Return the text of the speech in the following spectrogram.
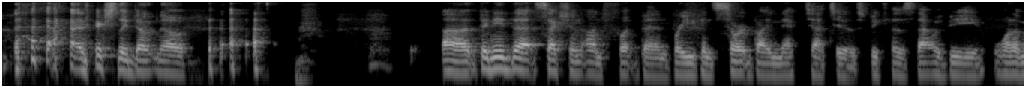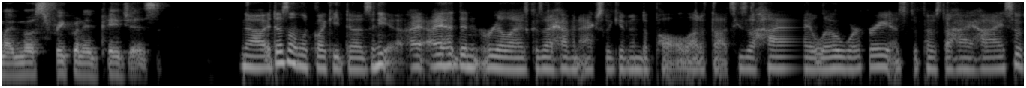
I actually don't know. uh, they need that section on FUTBIN where you can sort by neck tattoos because that would be one of my most frequented pages. No, it doesn't look like he does. And he, I, I didn't realize because I haven't actually given De Paul a lot of thoughts. He's a high low work rate as opposed to high high. So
